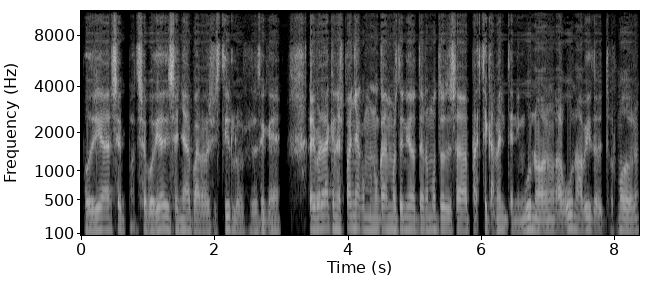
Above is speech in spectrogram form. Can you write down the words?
podría, se, podría diseñar para resistirlos. Es decir, que es verdad que en España, como nunca hemos tenido terremotos de esa, prácticamente ninguno, alguno ha habido de todos modos,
